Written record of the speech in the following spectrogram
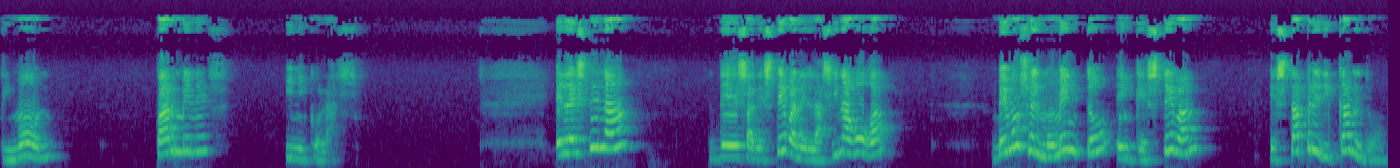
Timón, Pármenes y Nicolás. En la escena de San Esteban en la sinagoga, vemos el momento en que Esteban está predicando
